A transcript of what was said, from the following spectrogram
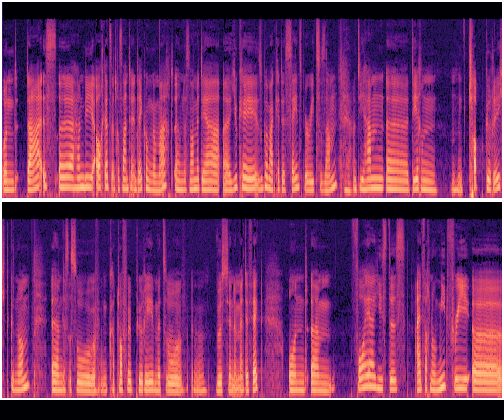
Und da ist, äh, haben die auch ganz interessante Entdeckungen gemacht. Ähm, das war mit der äh, UK-Supermarktkette Sainsbury zusammen. Ja. Und die haben äh, deren hm, Top-Gericht genommen. Ähm, das ist so Kartoffelpüree mit so äh, Würstchen im Endeffekt. Und ähm, vorher hieß es einfach nur Meat-Free äh,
